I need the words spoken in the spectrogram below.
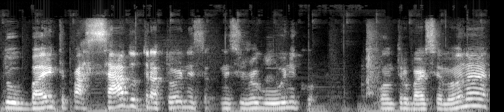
do Bayern ter passado o trator nesse, nesse jogo único contra o Barcelona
